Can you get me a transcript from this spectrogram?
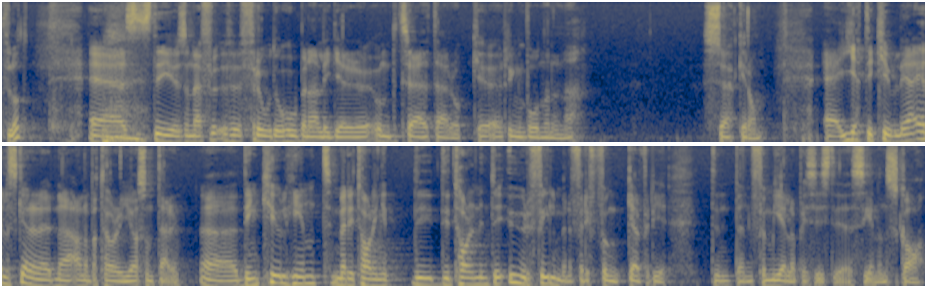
förlåt. Eh, det är ju som när Fro- Frodo och hoberna ligger under trädet där och eh, ringvålnaderna söker dem. Eh, jättekul. Jag älskar när animatörer gör sånt där. Eh, det är en kul hint, men det tar, inget, det, det tar den inte ur filmen för det funkar. För det, den, den förmedlar precis det scenen ska.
